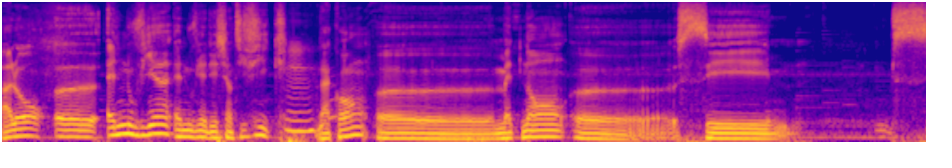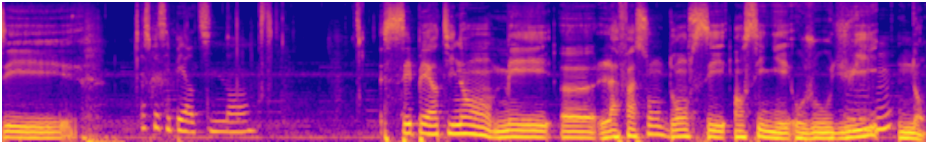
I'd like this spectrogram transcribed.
Alors, euh, elle nous vient, elle nous vient des scientifiques, d'accord. Euh, maintenant, euh, c'est, c'est, Est-ce que c'est pertinent? C'est pertinent, mais euh, la façon dont c'est enseigné aujourd'hui, non,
